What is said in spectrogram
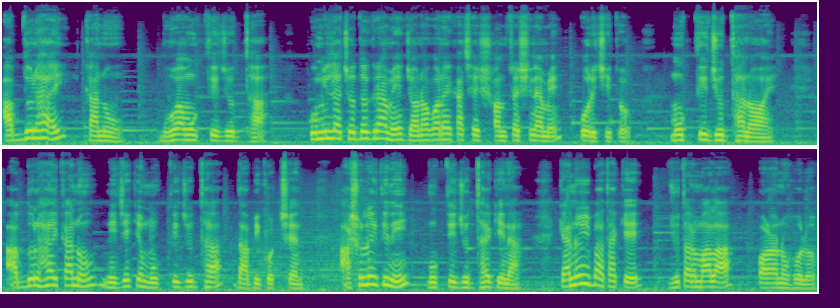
আব্দুল হাই কানু, ভুয়া মুক্তিযোদ্ধা। কুমিল্লা চৌদ্দগ্রামে জনগণের কাছে সন্ত্রাসী নামে পরিচিত। মুক্তিযোদ্ধা নয়। আব্দুল হাই কানু নিজেকে মুক্তিযোদ্ধা দাবি করছেন। আসলেই তিনি মুক্তিযোদ্ধা কিনা? কেনই বা তাকে জুতার মালা পরানো হলো?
